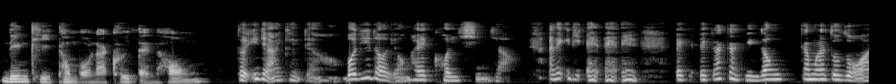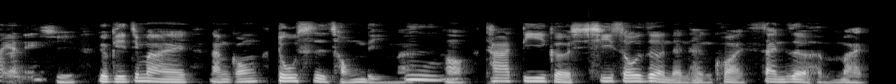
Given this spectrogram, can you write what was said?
冷气，同无来开电风，对，一定爱开电风，无你就用迄开心下，安尼一直诶诶诶，会会甲家己拢感觉做热啊安尼。是，尤其即摆人讲都市丛林嘛，嗯，哦，它第一个吸收热能很快，散热很慢，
